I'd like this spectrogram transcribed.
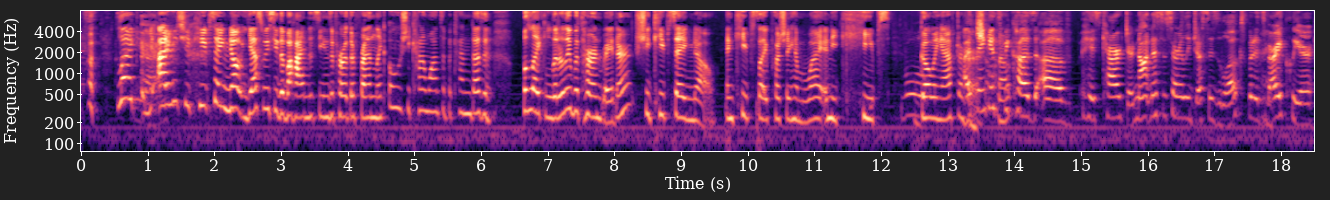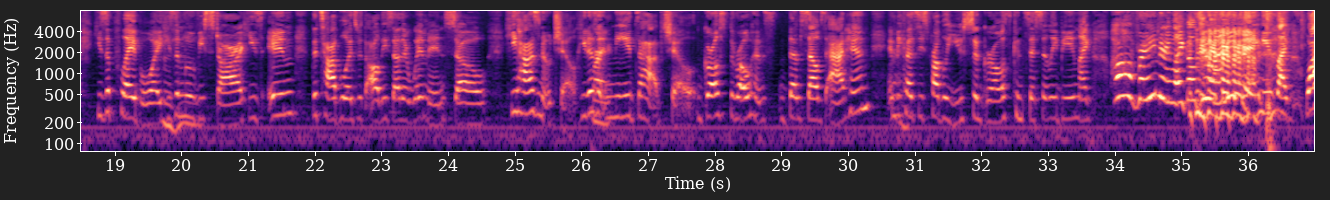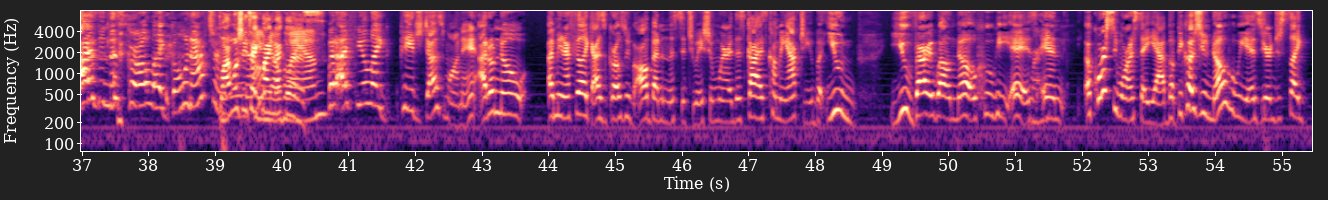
Like, I mean, she keeps saying no. Yes, we see the behind the scenes of her with her friend, like, oh, she kind of wants it, but kind of doesn't. But, like, literally with her and Rainer, she keeps saying no and keeps, like, pushing him away, and he keeps Well, going after her. I think it's up. because of his character, not necessarily just his looks, but it's very clear he's a playboy, he's Mm-hmm. a movie star, he's in the tabloids with all these other women, so he has no chill. He doesn't Right. need to have chill. Girls throw him themselves at him, and because he's probably used to girls consistently being like, "Oh, Rainer, like I'll do anything," he's like, "Why isn't this girl like going after me?" Why won't she you take my you know who I necklace? But I feel like Paige does want it. I don't know. I mean, I feel like as girls, we've all been in this situation where this guy is coming after you, but you, you very well know who he is, Right. and of course you want to say yeah. But because you know who he is, you're just like,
